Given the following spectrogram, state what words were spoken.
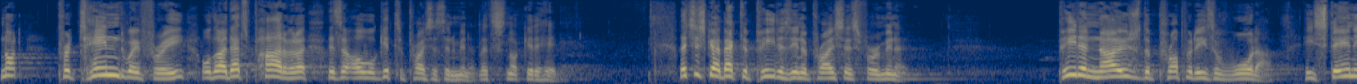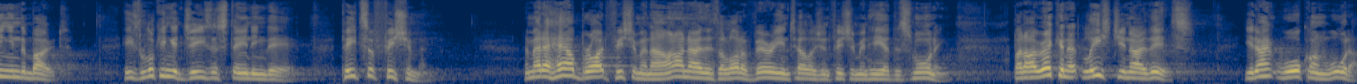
Not pretend we're free, although that's part of it. There's a, oh, we'll get to process in a minute. Let's not get ahead. Let's just go back to Peter's inner process for a minute. Peter knows the properties of water. He's standing in the boat. He's looking at Jesus standing there. Pete's a fisherman. No matter how bright fishermen are, and I know there's a lot of very intelligent fishermen here this morning, but I reckon at least you know this. You don't walk on water.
